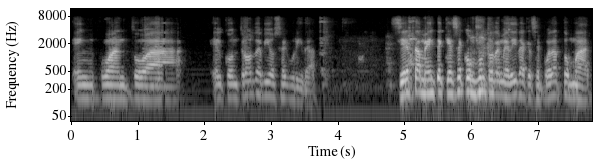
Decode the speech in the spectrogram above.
en cuanto a el control de bioseguridad. Ciertamente que ese conjunto de medidas que se pueda tomar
